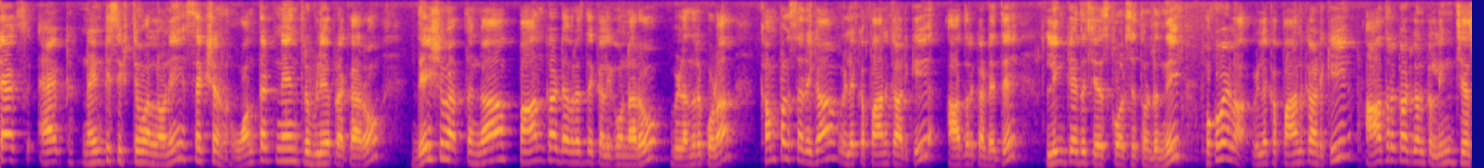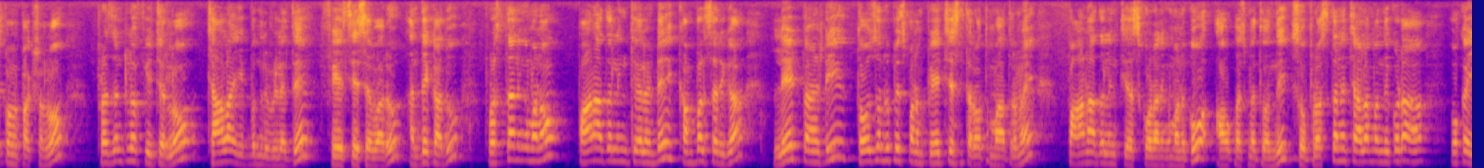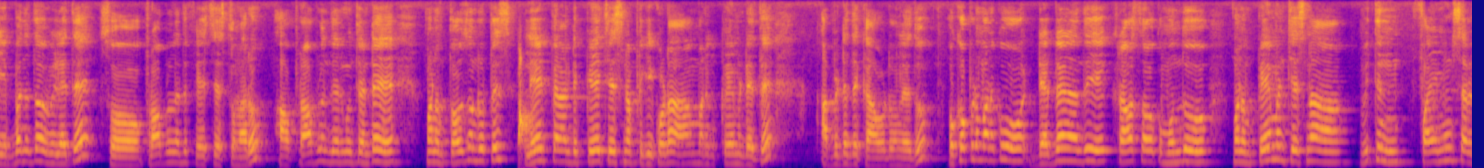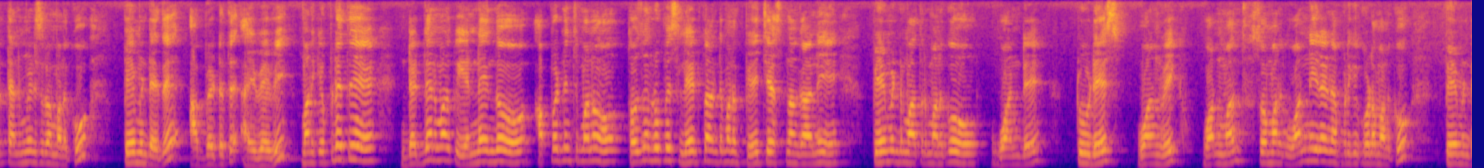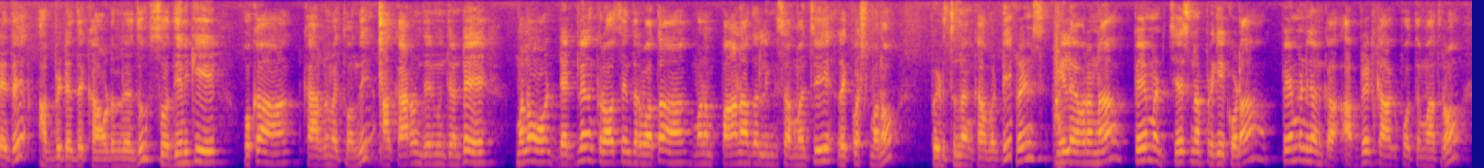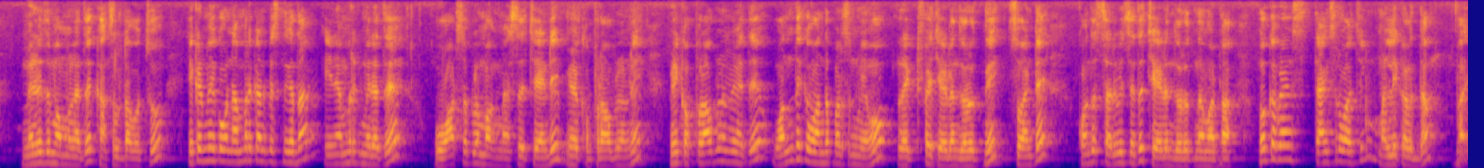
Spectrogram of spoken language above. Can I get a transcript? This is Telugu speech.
Tax act nineteen sixty వన్లోని section one thirty nine triple A ప్రకారం దేశవ్యాప్తంగా పాన్ కార్డ్ ఎవరైతే కలిగి ఉన్నారో వీళ్ళందరూ కూడా కంపల్సరీగా వీళ్ళ యొక్క పాన్ కార్డ్కి ఆధార్ కార్డ్ అయితే లింక్ అయితే చేసుకోవాల్సి అయితే ఉంటుంది. ఒకవేళ వీళ్ళ యొక్క పాన్ కార్డ్కి ఆధార్ కార్డ్ కనుక లింక్ చేసుకునే పక్షంలో ప్రజెంట్లో ఫ్యూచర్లో చాలా ఇబ్బందులు వీళ్ళైతే ఫేస్ చేసేవారు. అంతేకాదు ప్రస్తుతానికి మనం పాన్ ఆధార్ లింక్ చేయాలంటే కంపల్సరీగా లేట్ పెనాల్టీ థౌజండ్ రూపీస్ మనం పే చేసిన తర్వాత మాత్రమే పానాదలింగ్ చేసుకోవడానికి మనకు అవకాశం అయితే ఉంది. సో ప్రస్తుతానికి చాలామంది కూడా ఒక ఇబ్బందితో వీళ్ళైతే సో ప్రాబ్లం అయితే ఫేస్ చేస్తున్నారు. ఆ ప్రాబ్లం దేని గురించి అంటే మనం thousand rupees late penalty pay చేసినప్పటికీ కూడా మనకు పేమెంట్ అయితే అప్డేట్ అయితే కావడం లేదు. ఒకప్పుడు మనకు డెడ్ లైన్ అనేది క్రాస్ అవ్వక ముందు మనం పేమెంట్ చేసిన with in five minutes or ten మినిట్స్లో మనకు పేమెంట్ అయితే అప్డేట్ అయితే అయ్యేవి మనకి ఎప్పుడైతే డెడ్ లైన్ మనకు ఎండ్ అయిందో అప్పటి నుంచి మనం థౌసండ్ రూపీస్ లేట్ పెనాల్టీ మనం పే చేస్తున్నాం కానీ పేమెంట్ మాత్రం మనకు one day two days one week one month so మనకు వన్ ఇయర్ అయినప్పటికీ కూడా మనకు పేమెంట్ అయితే అప్డేట్ అయితే కావడం లేదు. సో దీనికి ఒక కారణం అయితే ఉంది. ఆ కారణం దేని గురించి అంటే మనం డెడ్ లైన్ క్రాస్ అయిన తర్వాత మనం పాన్ ఆధార్ లింక్ సంబంధించి రిక్వెస్ట్ మనం పెడుతున్నాం కాబట్టి ఫ్రెండ్స్ మీరు ఎవరైనా పేమెంట్ చేసినప్పటికీ కూడా పేమెంట్ కనుక అప్డేట్ కాకపోతే మాత్రం మీరైతే మమ్మల్ని అయితే కన్సల్ట్ అవ్వచ్చు. ఇక్కడ మీకు ఒక నెంబర్ కనిపిస్తుంది కదా ఈ నెంబర్కి మీరైతే వాట్సాప్లో మాకు మెసేజ్ చేయండి. మీ యొక్క ప్రాబ్లమ్ని మీ యొక్క ప్రాబ్లమ్ అయితే వందకి వంద పర్సెంట్ మేము రెక్టిఫై చేయడం జరుగుతుంది. సో అంటే కొంత సర్వీస్ అయితే చేయడం జరుగుతుంది అనమాట okay friends thanks for watching మళ్ళీ కలుద్దాం. బాయ్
